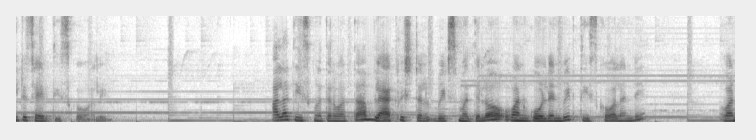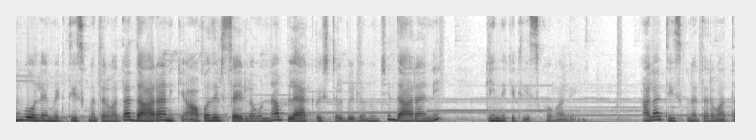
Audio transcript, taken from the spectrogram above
ఇటు సైడ్ తీసుకోవాలి. అలా తీసుకున్న తర్వాత బ్లాక్ క్రిస్టల్ బీడ్స్ మధ్యలో వన్ గోల్డెన్ బీడ్ తీసుకోవాలండి. వన్ గోల్డెన్ బీడ్ తీసుకున్న తర్వాత దారానికి ఆపోజిట్ సైడ్లో ఉన్న బ్లాక్ క్రిస్టల్ బీడ్లో నుంచి దారాన్ని కిందికి తీసుకోవాలి. అలా తీసుకున్న తర్వాత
